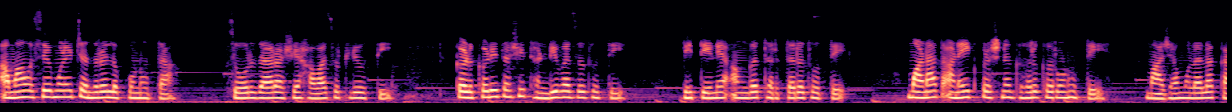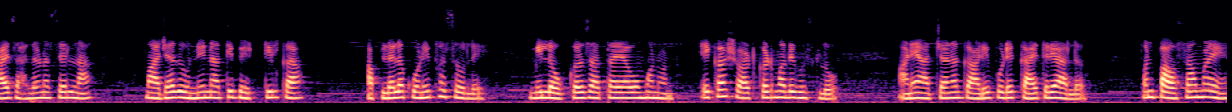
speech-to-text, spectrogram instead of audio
अमावस्येमुळे चंद्र लपून होता. जोरदार अशी हवा सुटली होती. कडकडीत अशी थंडी वाजत होती. भीतीने अंग थरथरत होते. मनात अनेक प्रश्न घर करून होते. माझ्या मुलाला काय झालं नसेल ना? माझ्या दोन्ही नाती भेटतील का? आपल्याला कोणी फसवले? मी लवकर जाता यावं म्हणून एका शॉर्टकटमध्ये घुसलो आणि अचानक गाडीपुढे काहीतरी आलं. पण पावसामुळे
